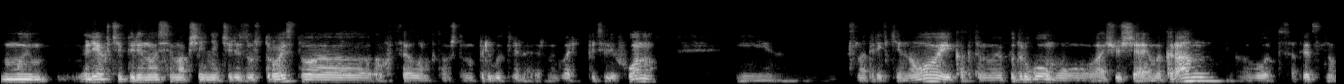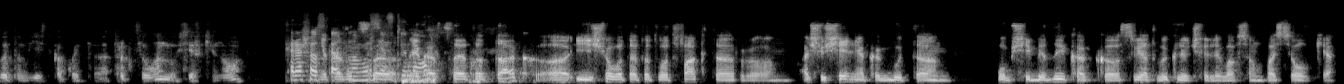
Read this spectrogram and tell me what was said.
мы легче переносим общение через устройство в целом, потому что мы привыкли, наверное, говорить по телефону. И смотреть кино, и как-то мы по-другому ощущаем экран. Вот, соответственно, в этом есть какой-то аттракцион, мы все в кино. Хорошо мне сказано, кажется, мы все в кино. Мне кажется, это так. Э, и еще вот этот вот фактор э, ощущения как будто общей беды, как э, свет выключили во всем поселке,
